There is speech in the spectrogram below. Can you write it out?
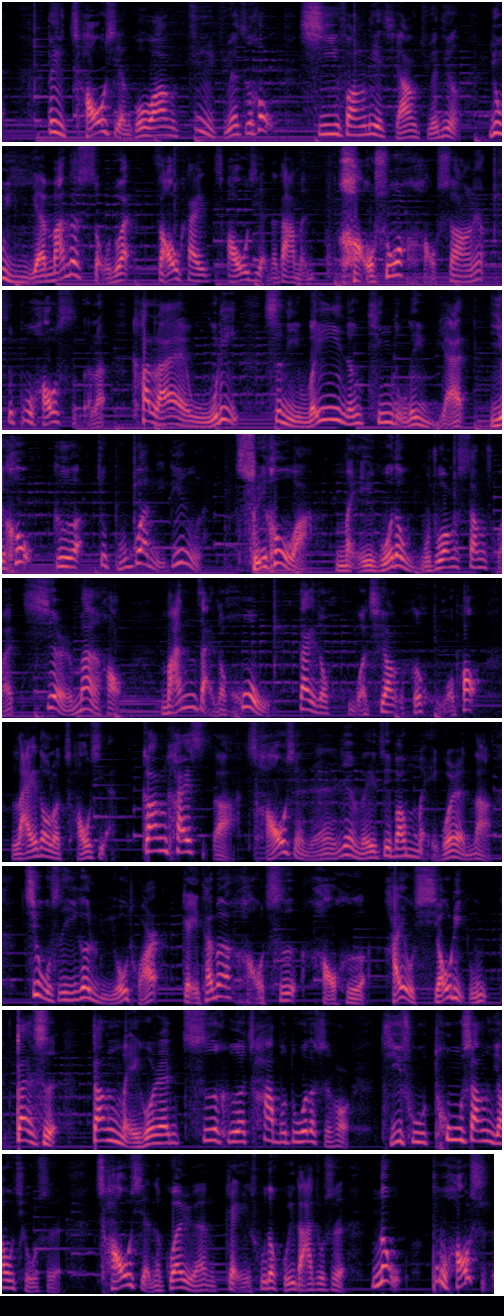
被朝鲜国王拒绝之后，西方列强决定。用野蛮的手段凿开朝鲜的大门，好说好商量是不好使了。看来武力是你唯一能听懂的语言，以后哥就不惯你病了。随后啊，美国的武装商船谢尔曼号满载着货物，带着火枪和火炮来到了朝鲜。刚开始啊，朝鲜人认为这帮美国人呐就是一个旅游团，给他们好吃好喝，还有小礼物。但是当美国人吃喝差不多的时候，提出通商要求时，朝鲜的官员给出的回答就是 “no”，不好使，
